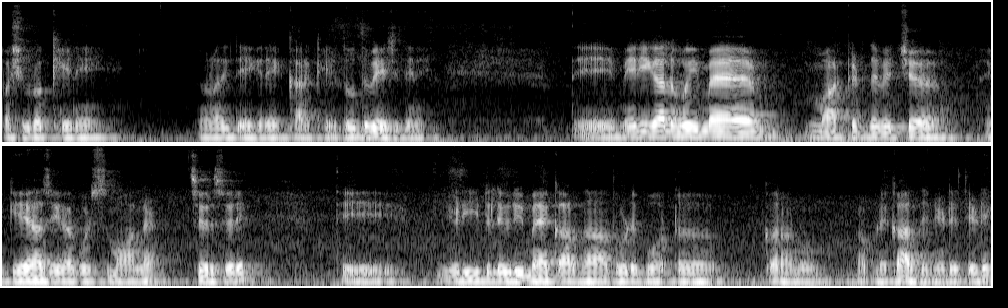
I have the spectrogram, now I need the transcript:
ਪਸ਼ੂ ਰੱਖੇ ਨੇ, ਉਹਨਾਂ ਦੀ ਦੇਖ ਰੇਖ ਕਰਕੇ ਦੁੱਧ ਵੇਚਦੇ ਨੇ। ਤੇ ਮੇਰੀ ਗੱਲ ਹੋਈ, ਮੈਂ ਮਾਰਕੀਟ ਦੇ ਵਿੱਚ ਗਿਆ ਸੀਗਾ ਕੁਝ ਸਮਾਨ ਲੈਣ ਸਵੇਰੇ ਸਵੇਰੇ। ਤੇ ਜਿਹੜੀ ਡਿਲੀਵਰੀ ਮੈਂ ਕਰਦਾ ਥੋੜੇ ਬਹੁਤ ਘਰਾਂ ਨੂੰ ਆਪਣੇ ਘਰ ਦੇ ਨੇੜੇ ਤੇੜੇ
